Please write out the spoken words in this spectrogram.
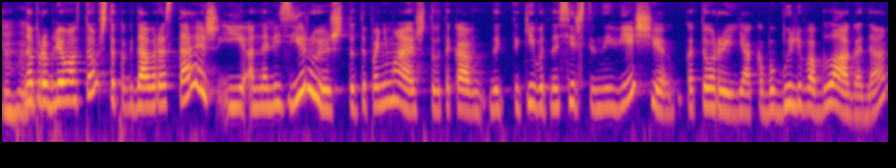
Uh-huh. Но проблема в том, что когда вырастаешь и анализируешь, то ты понимаешь, что вот такая, такие вот насильственные вещи, которые якобы были во благо, да,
